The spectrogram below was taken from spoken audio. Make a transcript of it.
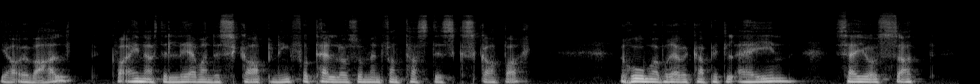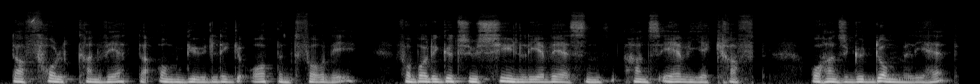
Ja, overalt. Hver eneste levende skapning forteller oss om en fantastisk skaper. Romerbrevet kapittel 1 sier oss at da folk kan vite om Gud, ligger åpent for dem. For både Guds usynlige vesen, Hans evige kraft og Hans guddommelighet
